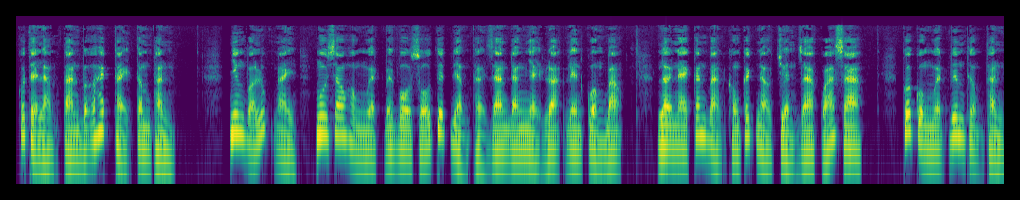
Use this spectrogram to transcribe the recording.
có thể làm tan vỡ hết thảy tâm thần nhưng vào lúc này, ngôi sao Hồng Nguyệt với vô số tiết điểm thời gian đang nhảy loạn lên cuồng bạo. Lời này căn bản không cách nào chuyển ra quá xa. Cuối cùng Nguyệt Viêm Thượng Thần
